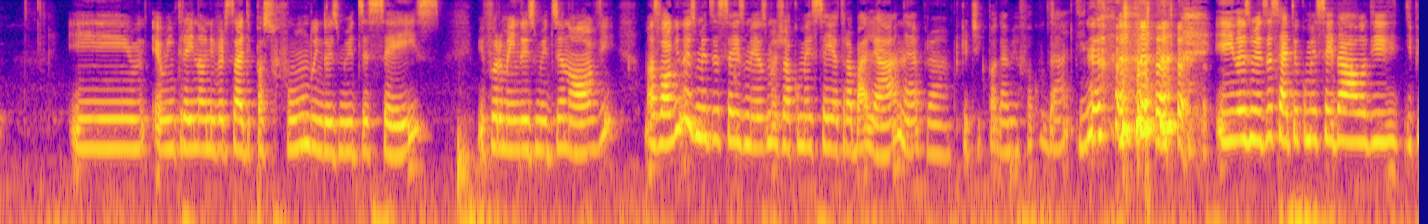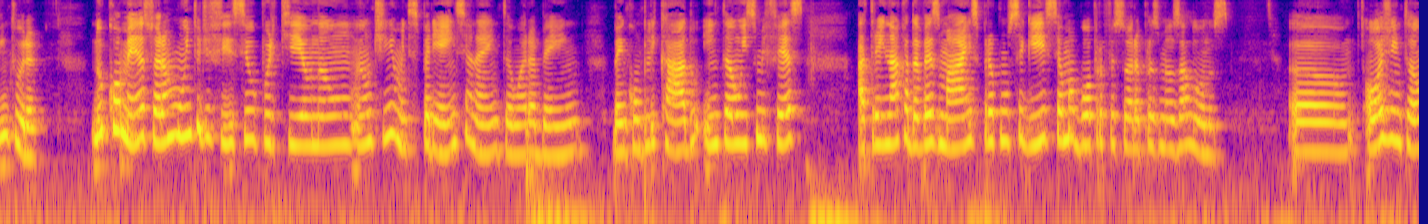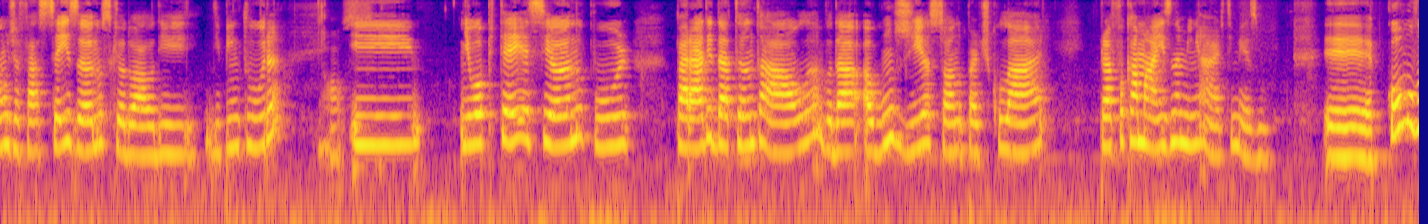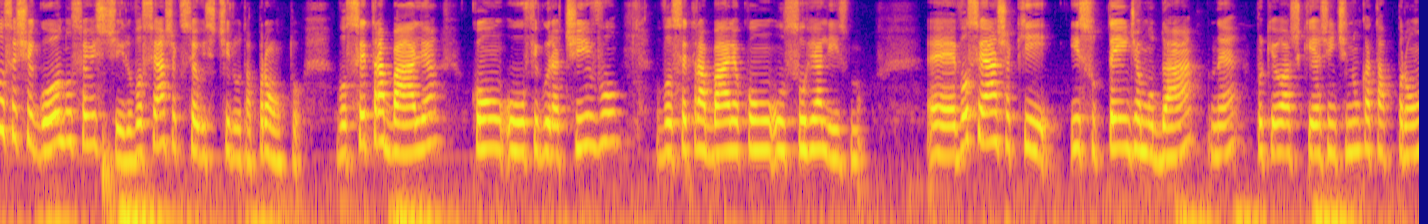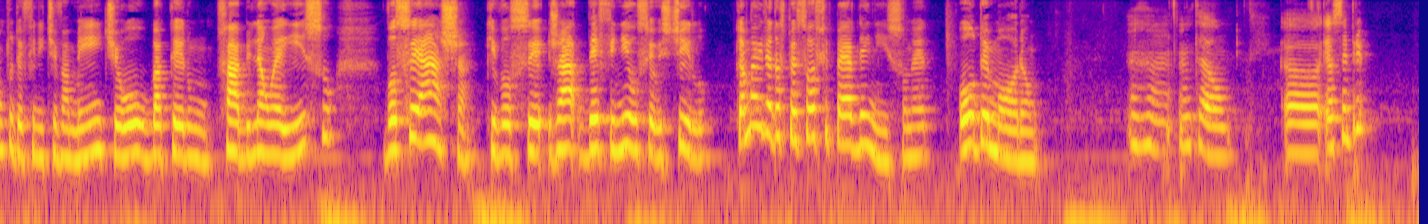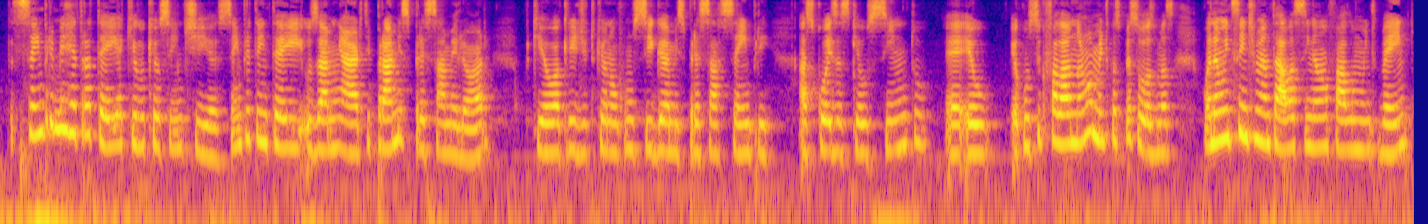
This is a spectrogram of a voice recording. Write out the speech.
E eu entrei na Universidade de Passo Fundo em 2016, me formei em 2019, mas logo em 2016 mesmo eu já comecei a trabalhar, né, pra, porque eu tinha que pagar minha faculdade. e em 2017 eu comecei a dar aula de, de pintura. No começo era muito difícil porque eu não, eu não tinha muita experiência, né? Então era bem, bem complicado. Então isso me fez a treinar cada vez mais para conseguir ser uma boa professora para os meus alunos. Uh, hoje, então, já faz seis anos que eu dou aula de, de pintura. Nossa. E eu optei esse ano por parar de dar tanta aula, vou dar alguns dias só no particular, para focar mais na minha arte mesmo. É, como você chegou no seu estilo? Você acha que o seu estilo está pronto? Você trabalha com o figurativo, você trabalha com o surrealismo. É, você acha que isso tende a mudar, né? Porque eu acho que a gente nunca está pronto definitivamente, ou bater um, sabe, não é isso. Você acha que você já definiu o seu estilo? Porque a maioria das pessoas se perdem nisso, né? Ou demoram. Uhum, então, uh, eu sempre sempre me retratei aquilo que eu sentia. Sempre tentei usar minha arte para me expressar melhor, porque eu acredito que eu não consiga me expressar sempre as coisas que eu sinto. É, eu, eu consigo falar normalmente com as pessoas, mas quando é muito sentimental, assim, eu não falo muito bem.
